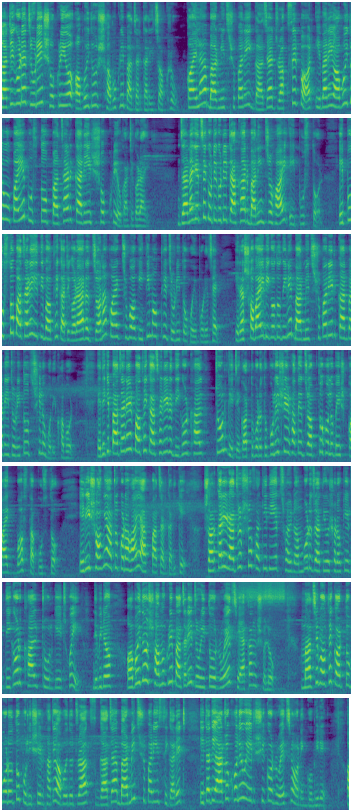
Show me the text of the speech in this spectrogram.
কাটিগোড়া জুড়ে সক্রিয় অবৈধ সামগ্রী পাচারকারী চক্র। কয়লা, বার্মিজ সুপারি, গাঁজা, ড্রাগসের পর এবারে অবৈধ উপায়ে পুস্ত পাচারকারী সক্রিয় কাটিগড়ায়। জানা গেছে, কোটি কোটি টাকার বাণিজ্য হয় এই পুস্তর। এই পুস্ত পাচারে ইতিমধ্যে কাটিগড়ার জনা কয়েক যুবক ইতিমধ্যে জড়িত হয়ে পড়েছেন। এরা সবাই বিগত দিনে বার্মিজ সুপারির কারবারে জড়িত ছিল বলে খবর। এদিকে পাচারের পথে কাছাড়ের দিগরখাল টোল গেটে কর্তব্যরত পুলিশের হাতে জব্দ হলো বেশ কয়েক বস্তা পুস্ত। এরই সঙ্গে আটক করা হয় এক পাচারকারীকে। সরকারি রাজস্ব ফাঁকি দিয়ে ছয় নম্বর জাতীয় সড়কের দিগরখাল টোল গেট হয়ে বিভিন্ন অবৈধ সামগ্রী পাচারে জড়িত রয়েছে একাংশ লোক। মাঝে মধ্যে কর্তব্যরত পুলিশের হাতে অবৈধ ড্রাগস, গাঁজা, বার্মিজ, সুপারি, সিগারেট ইত্যাদি আটক হলেও এর শিকড় রয়েছে অনেক গভীরে।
